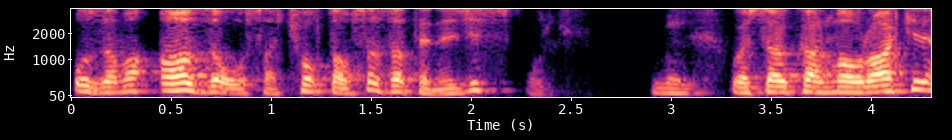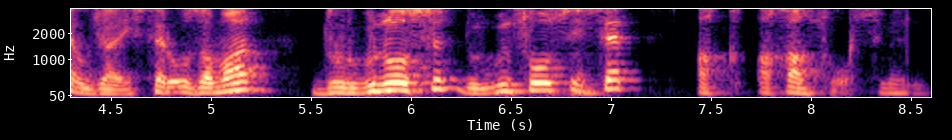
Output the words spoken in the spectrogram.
o zaman az da olsa, çok da olsa zaten necis olur. Ve sevkal mâ'u râkiden ucâ. İster o zaman durgun olsun, durgun su olsun, ister ak- akan su olsun.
